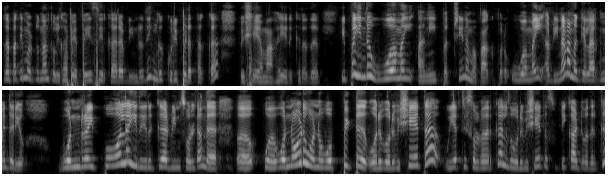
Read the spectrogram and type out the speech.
அதை பத்தி மட்டும்தான் தொல்காப்பியர் பேசியிருக்காரு அப்படின்றது இங்கு குறிப்பிடத்தக்க விஷயமாக இருக்கிறது. இப்போ இந்த உவமை அணி பற்றி நம்ம பார்க்க போறோம். உவமை அப்படின்னா நமக்கு எல்லாருக்குமே தெரியும். ஒன்றை போல இது இருக்கு அப்படின்னு சொல்லிட்டு அந்த ஒ- ஒன்னோடு ஒன்று ஒப்பிட்டு ஒரு ஒரு விஷயத்தை உயர்த்தி சொல்வதற்கு அல்லது ஒரு விஷயத்தை சுட்டி காட்டுவதற்கு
